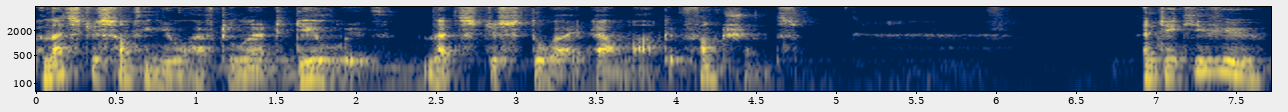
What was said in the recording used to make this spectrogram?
And that's just something you will have to learn to deal with. That's just the way our market functions. And to give you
